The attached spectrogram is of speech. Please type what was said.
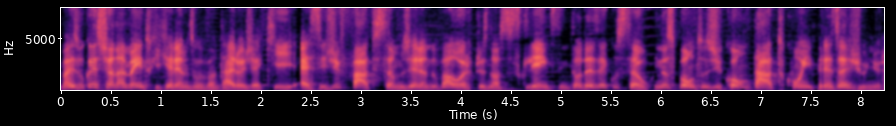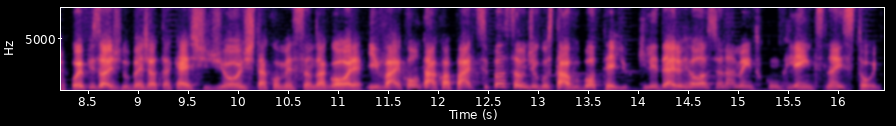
Mas o questionamento que queremos levantar hoje aqui é se de fato estamos gerando valor para os nossos clientes em toda a execução e nos pontos de contato com a empresa júnior. O episódio do BJCast de hoje está começando agora e vai contar com a participação de Gustavo Botelho, que lidera o relacionamento com clientes na Stone.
